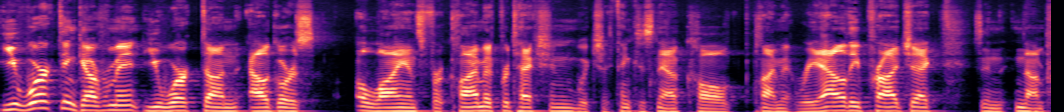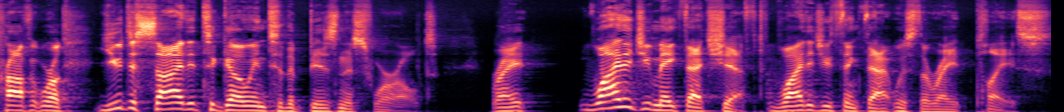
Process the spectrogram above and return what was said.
You worked in government, you worked on Al Gore's Alliance for Climate Protection, which I think is now called Climate Reality Project. It's in nonprofit world. You decided to go into the business world, right? Why did you make that shift? Why did you think that was the right place?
